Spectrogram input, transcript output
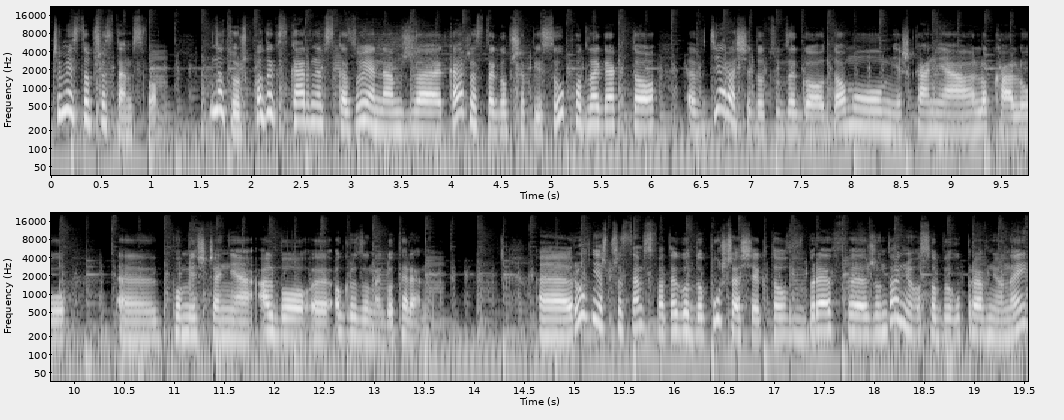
Czym jest to przestępstwo? No cóż, kodeks karny wskazuje nam, że karze z tego przepisu podlega kto wdziera się do cudzego domu, mieszkania, lokalu, e, pomieszczenia albo e, ogrodzonego terenu. E, Również przestępstwa tego dopuszcza się, kto wbrew e, żądaniu osoby uprawnionej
